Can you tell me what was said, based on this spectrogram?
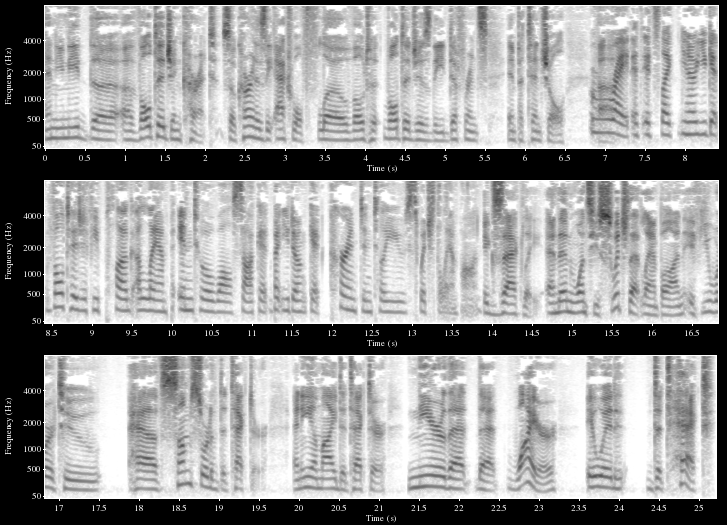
and you need the uh, voltage and current. So current is the actual flow. Volt- voltage is the difference in potential. Right. It, it's like, you know, you get voltage if you plug a lamp into a wall socket, but you don't get current until you switch the lamp on. Exactly. And then once you switch that lamp on, if you were to have some sort of detector, an EMI detector near that, that wire, it would detect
